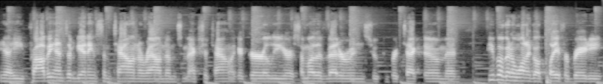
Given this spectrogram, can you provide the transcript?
you know, he probably ends up getting some talent around him, some extra talent like a Gurley or some other veterans who can protect him. And people are going to want to go play for Brady.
